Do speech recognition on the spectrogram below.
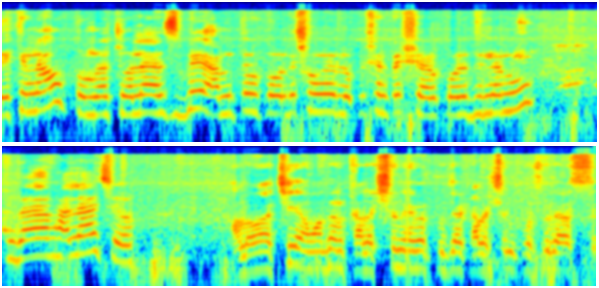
দেখে নাও, তোমরা চলে আসবে। আমি তো তোমাদের সঙ্গে লোকেশনটা শেয়ার করে দিলামই। দাদা, ভালো আছো? ভালো আছি আমাদের কালেকশন এবার পূজার কালেকশন প্রচুর আসছে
